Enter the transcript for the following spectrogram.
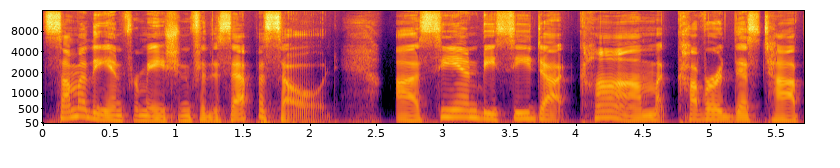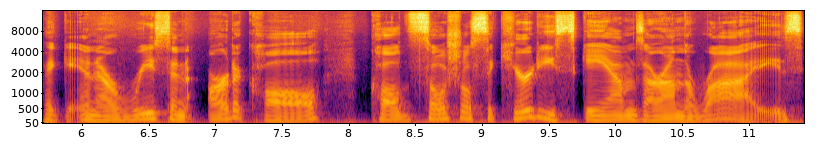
some of the information for this episode. Uh, CNBC.com covered this topic in a recent article called Social Security Scams Are on the Rise.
